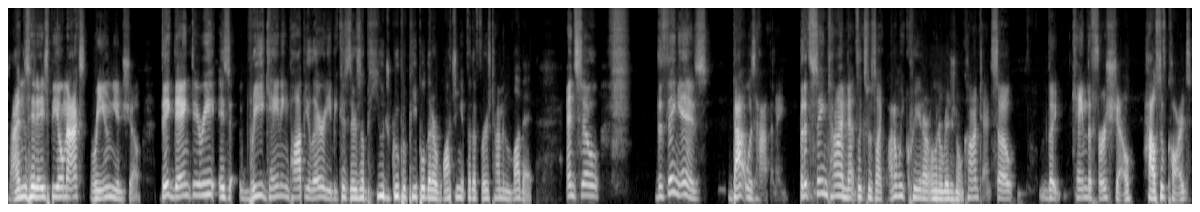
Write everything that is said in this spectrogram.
Friends hit HBO Max, reunion show. Big Bang Theory is regaining popularity because there's a huge group of people that are watching it for the first time and love it. And so the thing is, that was happening. But at the same time, Netflix was like, why don't we create our own original content? So the came the first show, House of Cards,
